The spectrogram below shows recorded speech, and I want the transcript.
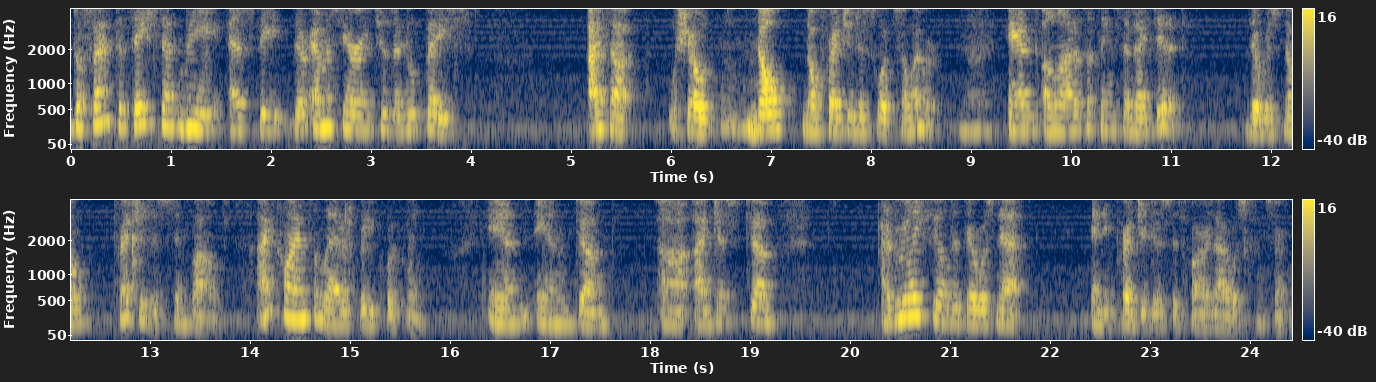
The fact that they sent me as the their emissary to the new base, I thought showed mm-hmm. no no prejudice whatsoever. None. And a lot of the things that I did, there was no prejudice involved. I climbed the ladder pretty quickly, and and um, uh, I just uh, I really feel that there was not any prejudice as far as I was concerned.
